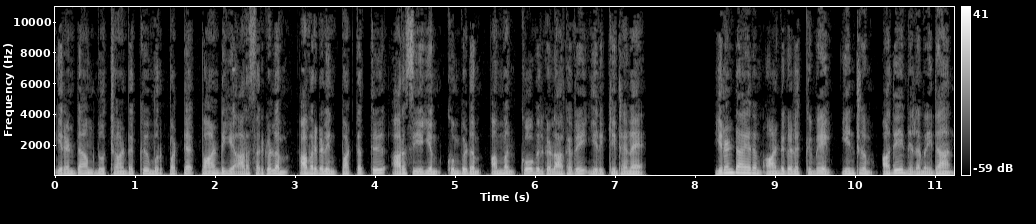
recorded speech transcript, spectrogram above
இரண்டாம் நூற்றாண்டுக்கு முற்பட்ட பாண்டிய அரசர்களும் அவர்களின் பட்டத்து அரசியையும் கும்பிடும் அம்மன் கோவில்களாகவே இருக்கின்றன. இரண்டாயிரம் ஆண்டுகளுக்கு மேல் இன்றும் அதே நிலைமைதான்.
